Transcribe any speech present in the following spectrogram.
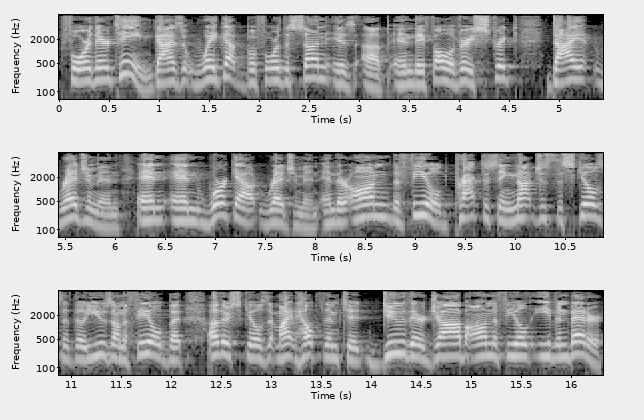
for their team. Guys that wake up before the sun is up and they follow a very strict diet regimen and, and workout regimen and they're on the field, practicing not just the skills that they'll use on the field, but other skills that might help them to do their job on the field even better.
